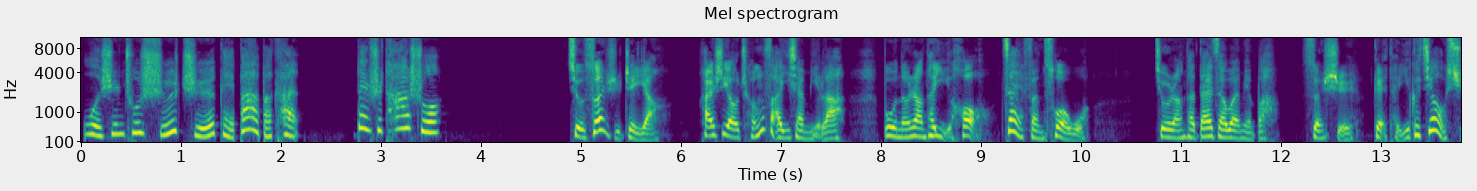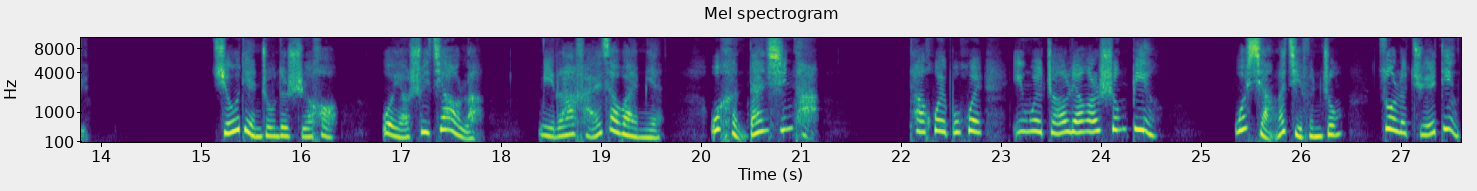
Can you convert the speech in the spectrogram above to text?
我伸出食指给爸爸看，但是他说：“就算是这样，还是要惩罚一下米拉，不能让他以后再犯错误，就让他待在外面吧，算是给他一个教训。”九点钟的时候，我要睡觉了，米拉还在外面，我很担心她，他会不会因为着凉而生病？我想了几分钟，做了决定。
